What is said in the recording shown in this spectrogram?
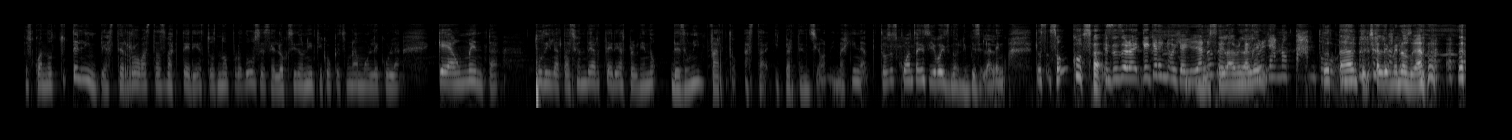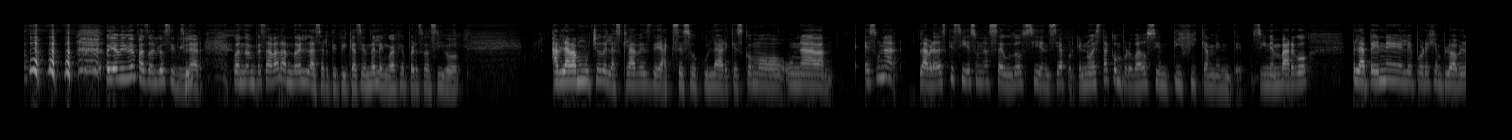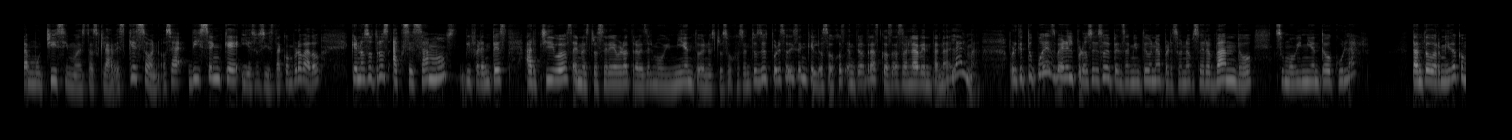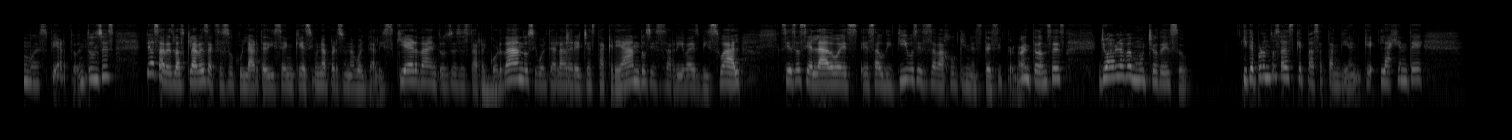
Entonces, cuando tú te limpias, te robas estas bacterias, entonces no produces el óxido nítrico, que es una molécula que aumenta tu dilatación de arterias previniendo desde un infarto hasta hipertensión. Imagínate. Entonces, ¿cuántos años llevo diciendo limpiese la lengua? Entonces, son cosas. Entonces, ahora, ¿qué creen? Oye, ya no, se sé, la lengua. ya no tanto. No tanto, échale menos ganas. Oye, a mí me pasó algo similar. Cuando empezaba dando la certificación de lenguaje persuasivo, hablaba mucho de las claves de acceso ocular, que es como una, es una, la verdad es que sí es una pseudociencia porque no está comprobado científicamente. Sin embargo, la PNL, por ejemplo, habla muchísimo de estas claves. ¿Qué son? O sea, dicen que, y eso sí está comprobado, que nosotros accesamos diferentes archivos en nuestro cerebro a través del movimiento de nuestros ojos. Entonces, por eso dicen que los ojos, entre otras cosas, son la ventana del alma. Porque tú puedes ver el proceso de pensamiento de una persona observando su movimiento ocular tanto dormido como despierto. Entonces, ya sabes, las claves de acceso ocular te dicen que si una persona voltea a la izquierda, entonces está recordando, si voltea a la derecha está creando, si es arriba es visual, si es hacia el lado es, es auditivo, si es abajo kinestésico, ¿no? Entonces, yo hablaba mucho de eso. Y de pronto, ¿sabes qué pasa también? Que la gente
